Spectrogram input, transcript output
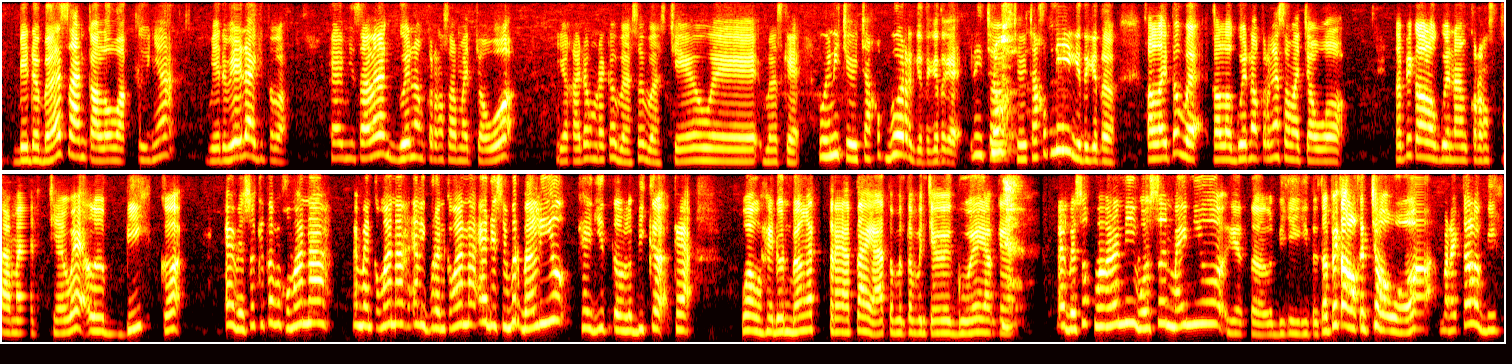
beda bahasan kalau waktunya beda-beda gitu loh. Kayak misalnya gue nongkrong sama cowok ya kadang mereka bahasa bahas cewek bahas kayak oh ini cewek cakep bor gitu gitu kayak ini cowok cewek cakep nih gitu gitu kalau itu kalau gue nongkrongnya sama cowok. Tapi kalau gue nongkrong sama cewek lebih ke eh besok kita mau ke mana eh main ke mana? Eh liburan ke mana? Eh Desember Bali yuk. Kayak gitu. Lebih ke kayak wow hedon banget ternyata ya teman-teman cewek gue yang kayak eh besok mana nih? Bosen main yuk. Gitu. Lebih kayak gitu. Tapi kalau ke cowok mereka lebih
